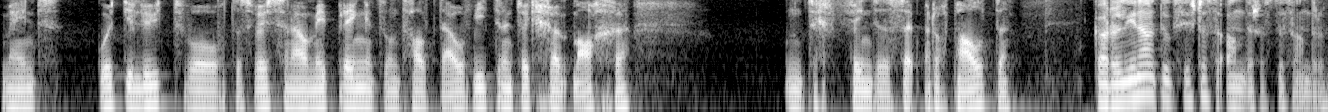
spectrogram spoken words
wir haben gute Leute, die das Wissen auch mitbringen und halt auch weiterentwickeln machen können. Und ich finde, das sollte man doch behalten. Carolina, du siehst das anders als das andere.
